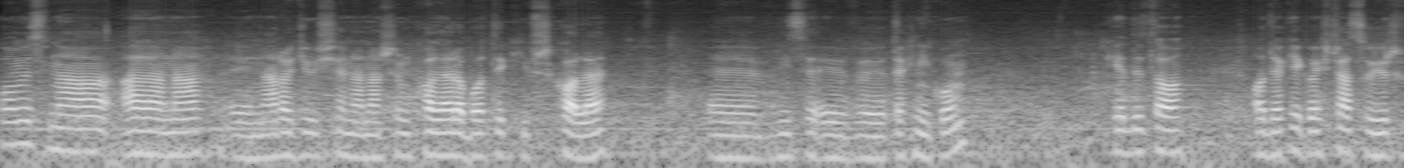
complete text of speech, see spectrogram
Pomysł na Alana y, narodził się na naszym kole robotyki w szkole, y, w, lice, w technikum, kiedy to od jakiegoś czasu już y,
